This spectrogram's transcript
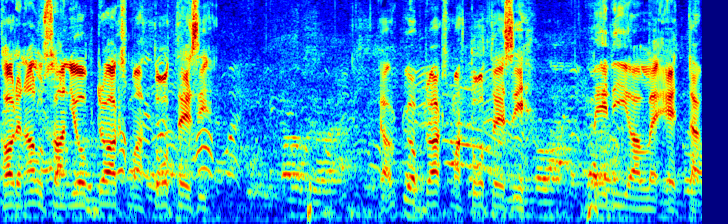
Kauden alussahan Job Draxma totesi, ja Job Draxma totesi medialle, että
